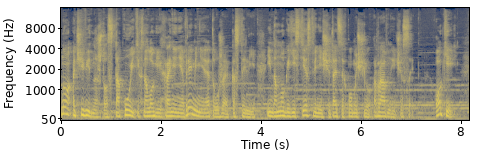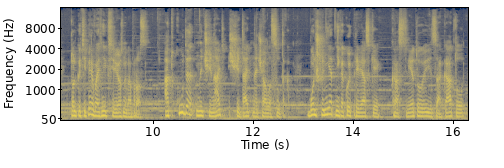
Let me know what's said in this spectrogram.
но очевидно, что с такой технологией хранения времени это уже костыли, и намного естественнее считать с их помощью равные часы. Окей, только теперь возник серьезный вопрос. Откуда начинать считать начало суток? Больше нет никакой привязки к рассвету и закату,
